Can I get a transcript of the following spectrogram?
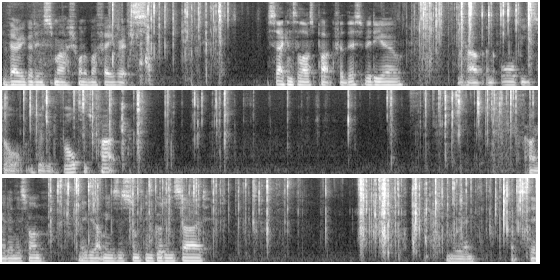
Very good in Smash, one of my favourites. Second to last pack for this video, we have an Orbital Vivid Voltage pack. Can't get in this one. Maybe that means there's something good inside. We're in. Let's see.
